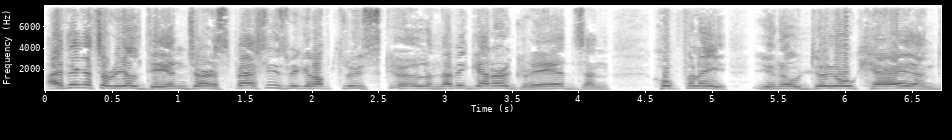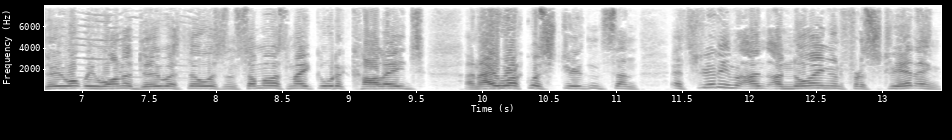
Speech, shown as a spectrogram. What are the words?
I think it's a real danger, especially as we get up through school and maybe get our grades and hopefully, you know, do okay and do what we want to do with those. And some of us might go to college, and I work with students, and it's really annoying and frustrating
